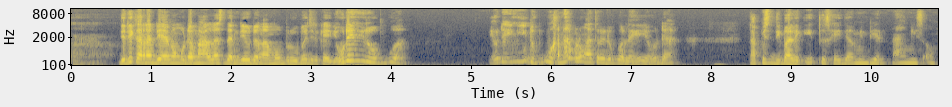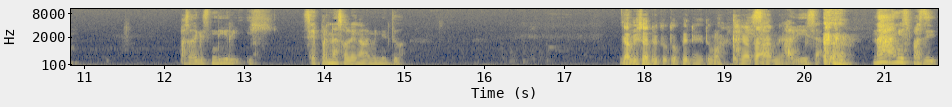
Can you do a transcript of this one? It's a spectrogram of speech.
Ah. Jadi karena dia emang udah males dan dia udah nggak mau berubah, jadi kayak ya udah ini hidup gua. Ya udah ini hidup gua. Kenapa lu ngatur hidup gua? Lah ya udah. Tapi di balik itu saya jamin dia nangis om. Pas lagi sendiri, ih, saya pernah soalnya ngalamin itu. Gak bisa ditutupin ya itu mah kenyataan ya. Nggak bisa. nangis pasti,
